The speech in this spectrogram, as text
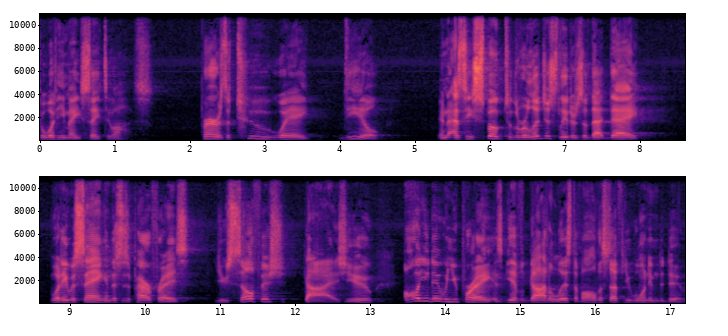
to what He may say to us. Prayer is a two way deal. And as He spoke to the religious leaders of that day, what He was saying, and this is a paraphrase you selfish guys, you all you do when you pray is give God a list of all the stuff you want Him to do.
